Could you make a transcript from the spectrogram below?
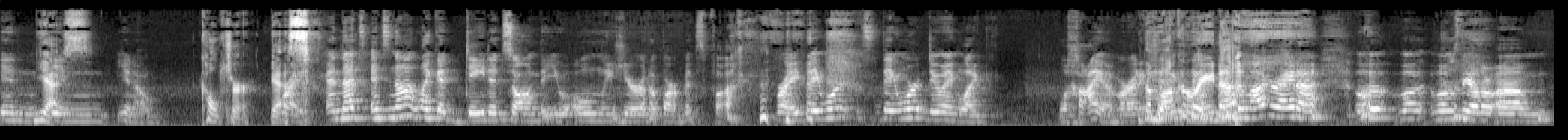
in Yes. in you know Culture, yes. right, and that's it's not like a dated song that you only hear at a bar mitzvah, right? they weren't they weren't doing like L'chaim or anything. Macarena. the Macarena. What, what, what was the other um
